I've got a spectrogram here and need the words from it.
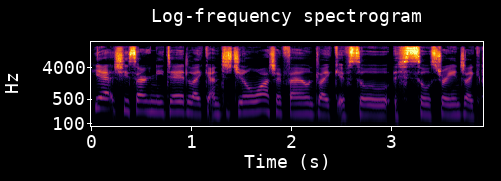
Yeah, she certainly did. Like, and did you know what I found? Like, if so, it's so strange. Like,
